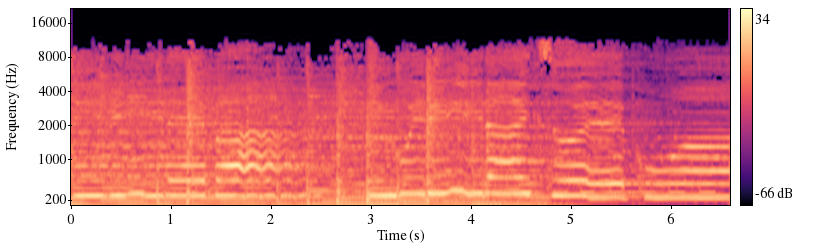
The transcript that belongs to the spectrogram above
一味的梦，因为你来作伴。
